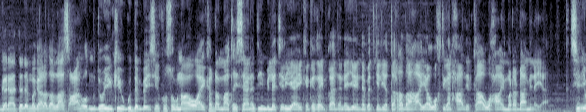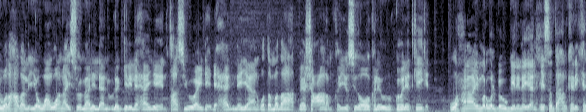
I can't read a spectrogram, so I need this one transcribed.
garaadada magaalada laascaanood muddooyinkii ugu dambeysay ku sugnaa oo ay ka dhammaatay saanadii milatariya ay kaga qayb qaadanayeen nabadgelya darrada ah ayaa wakhtigan xaadirka ah waxa ay madhadhaaminayaan. Sidii wadahadal iyo waanwaan ay somalilan ula geli lahaayeen taasi oo ay dhexdhexaadinayaan waddamada ah beesha caalamka iyo sida oo kale urur goboleedka igad waxaana ay mar walba u gelinayaan xiisadda halkani ka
